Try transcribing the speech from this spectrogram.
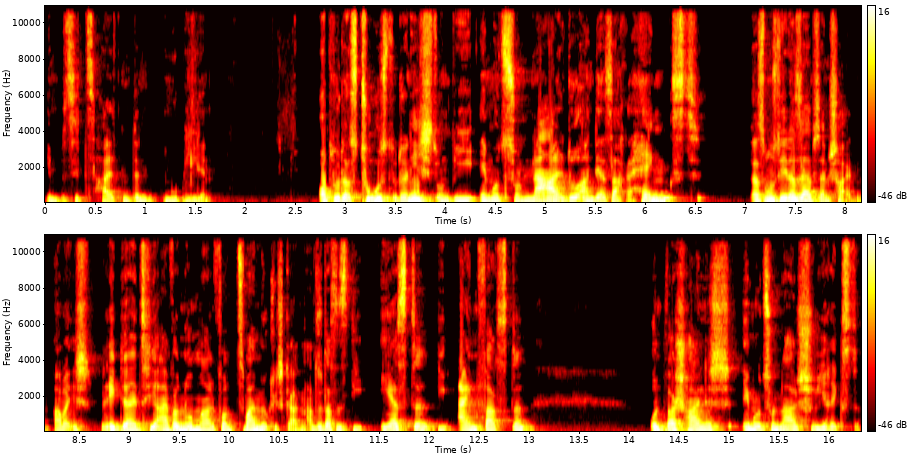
im Besitz haltenden Immobilien. Ob du das tust oder nicht und wie emotional du an der Sache hängst, das muss jeder selbst entscheiden. Aber ich rede ja jetzt hier einfach nur mal von zwei Möglichkeiten. Also das ist die erste, die einfachste und wahrscheinlich emotional schwierigste.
